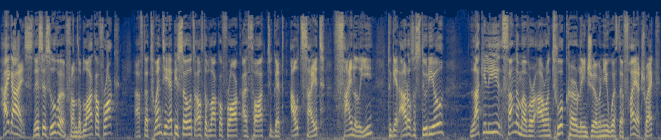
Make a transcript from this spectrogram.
Hi guys, this is Uwe from the Blog of Rock. After 20 episodes of the Blog of Rock, I thought to get outside, finally, to get out of the studio. Luckily, Thundermother are on tour currently in Germany with their Fire track,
